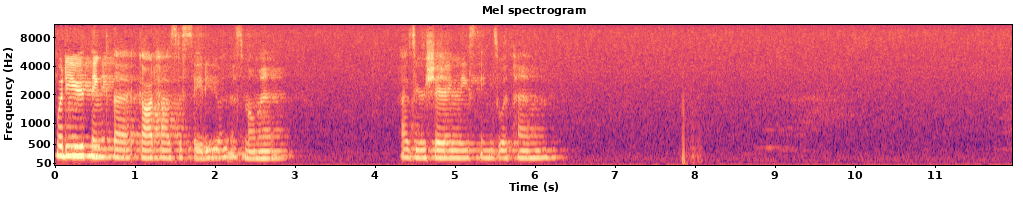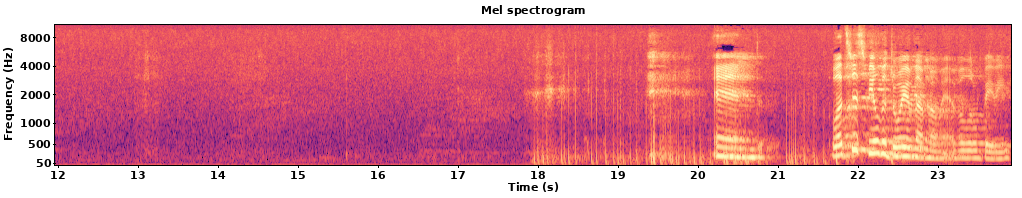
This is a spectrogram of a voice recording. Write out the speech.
What do you think that God has to say to you in this moment? As you're sharing these things with Him. and let's just feel the joy of that moment of a little baby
